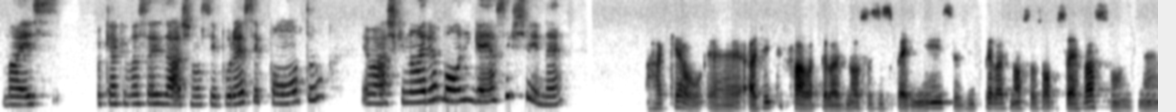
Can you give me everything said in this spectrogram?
Mas o que é que vocês acham assim, por esse ponto, eu acho que não era bom ninguém assistir, né? Raquel, é, a gente fala pelas nossas experiências e pelas nossas observações, né?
